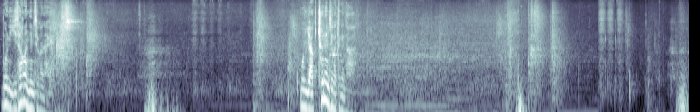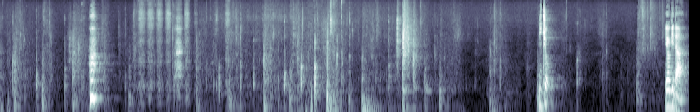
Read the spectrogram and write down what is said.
뭔 이상한 냄새가 나요. 뭔 약초 냄새 같은 게 나. 어? 이쪽 여기다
